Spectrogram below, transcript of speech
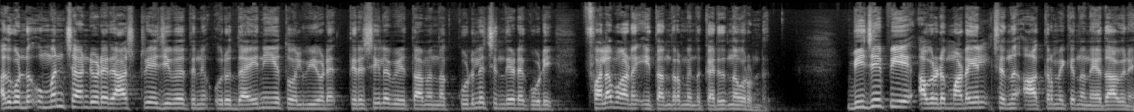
അതുകൊണ്ട് ഉമ്മൻചാണ്ടിയുടെ രാഷ്ട്രീയ ജീവിതത്തിന് ഒരു ദയനീയ തോൽവിയോടെ തിരശീല വീഴ്ത്താമെന്ന കുടില ചിന്തയുടെ കൂടി ഫലമാണ് ഈ തന്ത്രം എന്ന് കരുതുന്നവരുണ്ട്. ബി ജെ പിയെ അവരുടെ മടയിൽ ചെന്ന് ആക്രമിക്കുന്ന നേതാവിന്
